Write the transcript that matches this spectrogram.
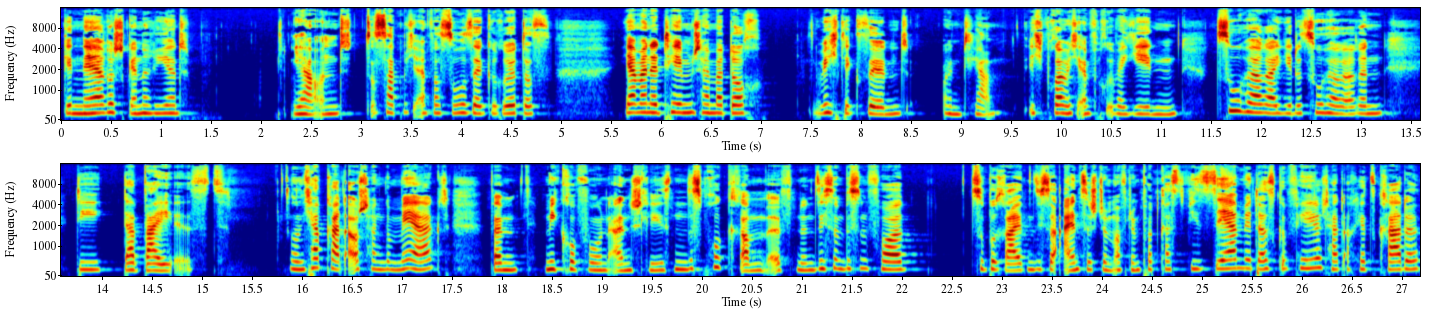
generisch generiert. Ja, und das hat mich einfach so sehr gerührt, dass ja meine Themen scheinbar doch wichtig sind. Und ja, ich freue mich einfach über jeden Zuhörer, jede Zuhörerin, die dabei ist. Und ich habe gerade auch schon gemerkt, beim Mikrofon anschließen, das Programm öffnen, sich so ein bisschen vorzubereiten, sich so einzustimmen auf den Podcast, wie sehr mir das gefehlt hat. Auch jetzt gerade,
